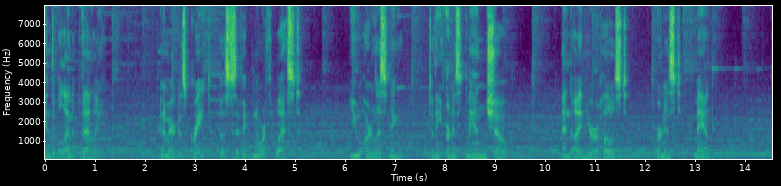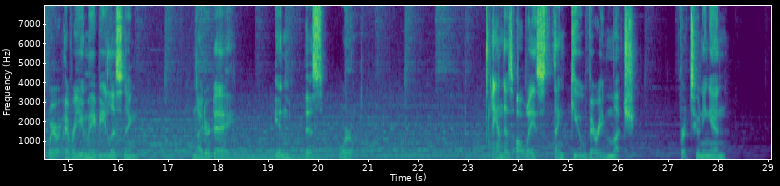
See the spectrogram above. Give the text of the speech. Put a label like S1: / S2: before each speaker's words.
S1: in the Willamette Valley, in America's great Pacific Northwest. You are listening to The Earnest Mann Show, and I'm your host, Earnest Mann. Wherever you may be listening, night or day, in this world. And as always, thank you very much for tuning in.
